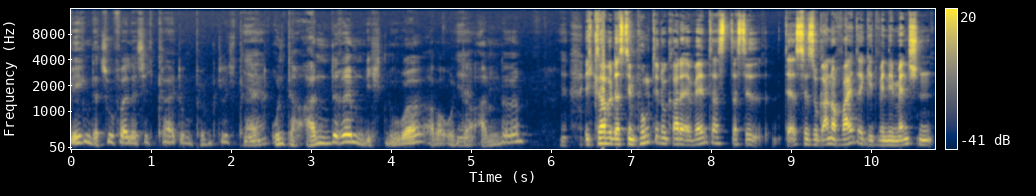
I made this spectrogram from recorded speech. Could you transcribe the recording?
Wegen der Zuverlässigkeit und Pünktlichkeit. Ja. Unter anderem, nicht nur, aber unter ja. anderem. Ich glaube, dass den Punkt, den du gerade erwähnt hast, dass der, dass der sogar noch weitergeht, wenn die Menschen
